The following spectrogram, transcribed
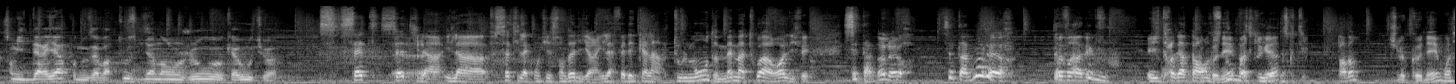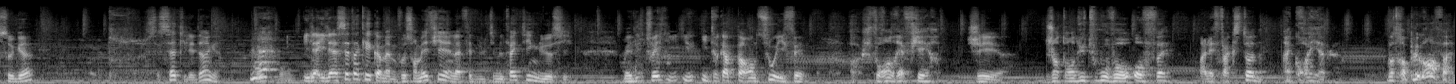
se sont mis derrière pour nous avoir tous bien dans le jeu au cas où, tu vois. 7, 7 il, a, il, a, 7, il a continué son délire. hein. Il a fait des câlins à tout le monde, même à toi, Harold. Il fait C'est un honneur, c'est un honneur d'œuvrer avec vous. Et il te regarde par en dessous connais, moi, parce ce qu'il- gars parce que tu- Pardon? Je le connais, moi, ce gars? C'est 7, il est dingue. Il, a, il est assez taqué quand même, faut s'en méfier. Il a fait de l'Ultimate Fighting lui aussi. Mais tu vois, il, il- il te regarde par en dessous et il fait Oh, Je vous rendrai fier. J'ai euh, j'ai entendu tous vos hauts faits. Allez, Faxton, incroyable. Votre plus grand fan.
